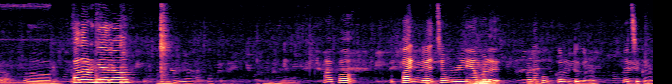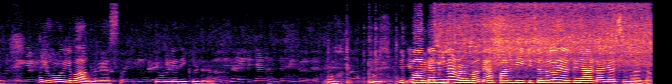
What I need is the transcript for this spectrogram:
അതോ ആ. അപ്പൊ തുടങ്ങിയാലോ അപ്പൊ പരിഞ്ഞ് വെച്ച ഉള്ളി നമ്മൾ ഇവിടെ കുക്കർ ഇട്ടുക്കണ് വെച്ചിക്കണ്. അതിൽ ഓയിൽ പാർന്നു ലേസം. ഈ ഉള്ളി ഇതിക്ക് ഇടുകയാണ് ഇപ്പാക്ക് തന്നെ ഇടണം പറഞ്ഞ. അപ്പാനെ നീപ്പിച്ചണ്ടല്ലോ വിചാരിച്ചു ഞാൻ ഇടാ വിചാരിച്ചിരുന്നാട്ടോ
